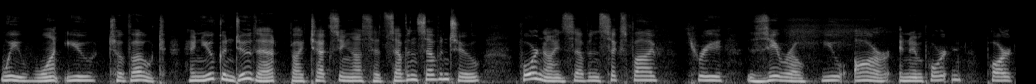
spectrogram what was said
We want you to vote, and you can do that by texting us at 772 497 6530. You are an important part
